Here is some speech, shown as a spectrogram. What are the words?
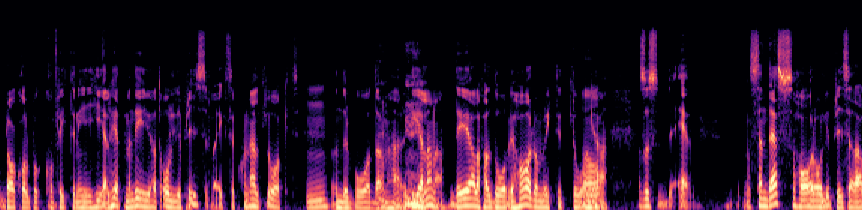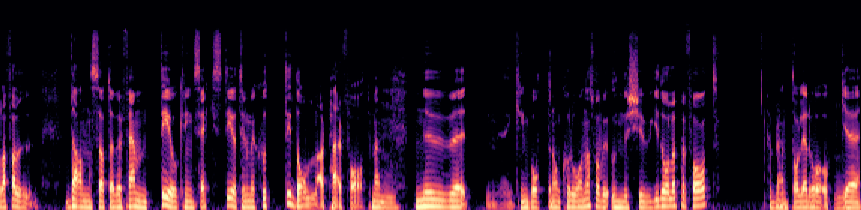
bra koll på konflikten i helhet, men det är ju att oljepriset var exceptionellt lågt Mm. under båda de här delarna. Det är i alla fall då vi har de riktigt låga. Ja. Alltså, sen dess har oljepriset i alla fall dansat över 50 och kring 60 och till och med 70 dollar per fat. Men Mm. nu eh, kring botten av corona så var vi under 20 dollar per fat för bräntolja då och Mm.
